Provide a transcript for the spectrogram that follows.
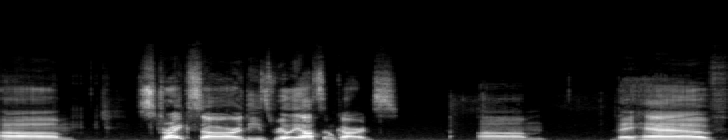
Um, strikes are these really awesome cards. Um, they have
